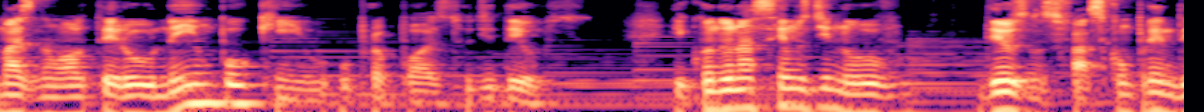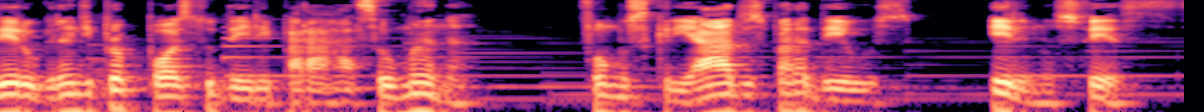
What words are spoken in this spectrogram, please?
mas não alterou nem um pouquinho o propósito de Deus. E quando nascemos de novo, Deus nos faz compreender o grande propósito dele para a raça humana. Fomos criados para Deus, ele nos fez.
